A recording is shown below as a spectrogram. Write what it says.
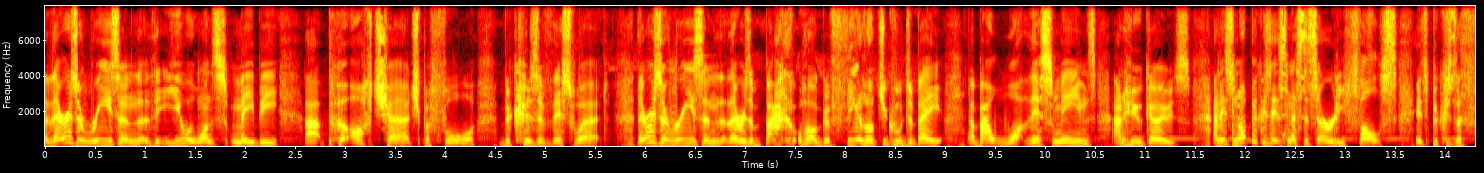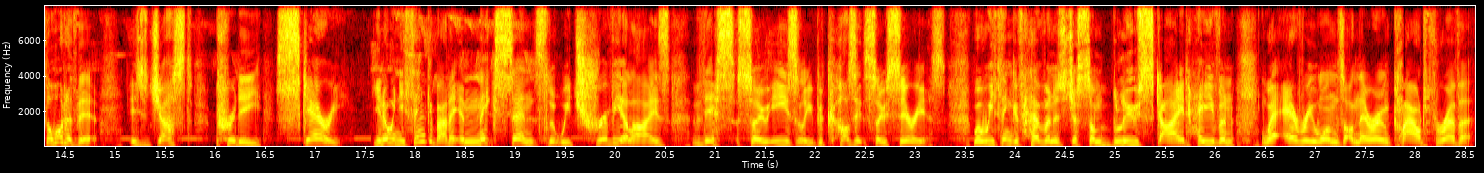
There is a reason that you were once maybe uh, put off church before because of this word. There is a reason that there is a backlog of theological debate about what this means and who goes. And it's not because it's necessarily false, it's because the thought of it is just pretty scary. You know, when you think about it, it makes sense that we trivialize this so easily because it's so serious. Where we think of heaven as just some blue skied haven where everyone's on their own cloud forever,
